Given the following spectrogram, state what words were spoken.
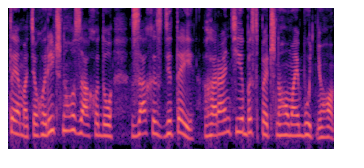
Тема цьогорічного заходу захист дітей, гарантії безпечного майбутнього.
